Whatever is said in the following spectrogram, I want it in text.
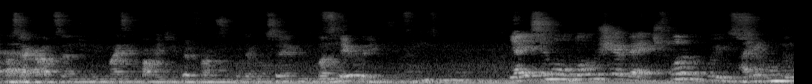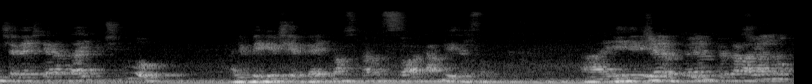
É. Você acaba precisando de muito mais equipamento de performance para poder você manter o drift. Sim, sim. E aí você montou um Chevette. Quando foi isso? Aí eu montei um Chevette que era da equipe Chico Louco. Aí eu peguei o Chevette, nossa, tava só a cabeça. Aí Que ano? Que eu, ano? eu trabalhava. Que ano?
